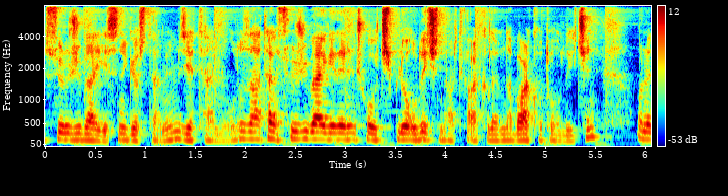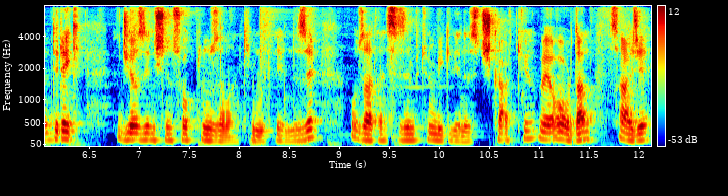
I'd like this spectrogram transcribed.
sürücü belgesini göstermemiz yeterli oldu. Zaten sürücü belgelerinin çoğu çipli olduğu için artık arkalarında barkod olduğu için onu direkt cihazın içine soktuğunuz zaman kimliklerinizi o zaten sizin bütün bilgilerinizi çıkartıyor ve oradan sadece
